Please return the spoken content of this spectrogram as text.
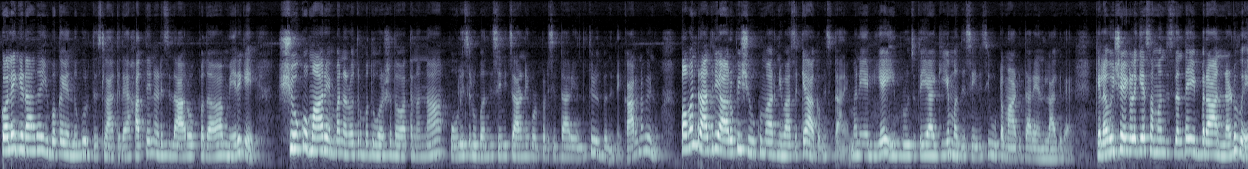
ಕೊಲೆಗೀಡಾದ ಯುವಕ ಎಂದು ಗುರುತಿಸಲಾಗಿದೆ. ಹತ್ಯೆ ನಡೆಸಿದ ಆರೋಪದ ಮೇರೆಗೆ ಶಿವಕುಮಾರ್ ಎಂಬ ನಲವತ್ತೊಂಬತ್ತು ವರ್ಷದ ಆತನನ್ನ ಪೊಲೀಸರು ಬಂಧಿಸಿ ವಿಚಾರಣೆಗೊಳಪಡಿಸಿದ್ದಾರೆ ಎಂದು ತಿಳಿದುಬಂದಿದೆ ಕಾರಣವೇನು? ಪವನ್ ರಾತ್ರಿ ಆರೋಪಿ ಶಿವಕುಮಾರ್ ನಿವಾಸಕ್ಕೆ ಆಗಮಿಸಿದ್ದಾನೆ. ಮನೆಯಲ್ಲಿಯೇ ಇಬ್ಬರು ಜೊತೆಯಾಗಿಯೇ ಮದ್ಯ ಸೇವಿಸಿ ಊಟ ಮಾಡಿದ್ದಾರೆ ಎನ್ನಲಾಗಿದೆ. ಕೆಲ ವಿಷಯಗಳಿಗೆ ಸಂಬಂಧಿಸಿದಂತೆ ಇಬ್ಬರ ನಡುವೆ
